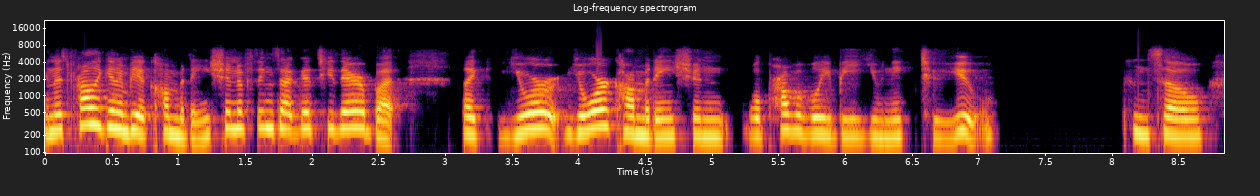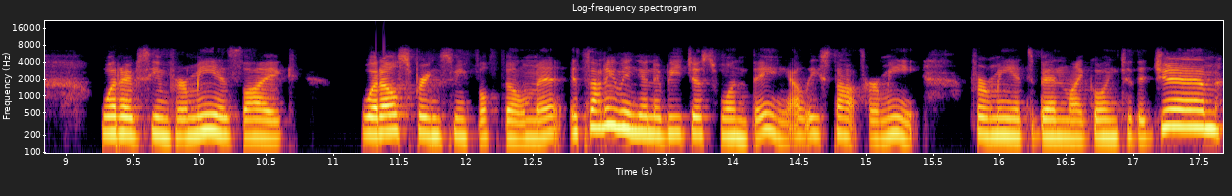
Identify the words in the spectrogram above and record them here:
And it's probably going to be a combination of things that gets you there, but like your your combination will probably be unique to you. And so what I've seen for me is like what else brings me fulfillment? It's not even going to be just one thing, at least not for me. For me, it's been like going to the gym,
